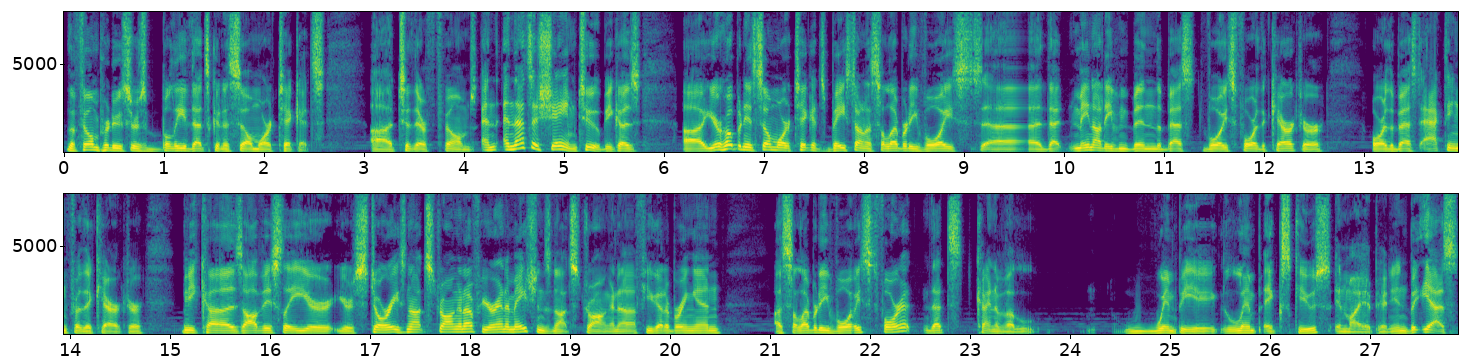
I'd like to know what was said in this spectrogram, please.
the film producers believe that's going to sell more tickets uh, to their films, and and that's a shame too because. Uh, you're hoping to sell more tickets based on a celebrity voice uh, that may not even been the best voice for the character or the best acting for the character because obviously your your story's not strong enough, your animation's not strong enough. You got to bring in a celebrity voice for it. That's kind of a wimpy, limp excuse, in my opinion. But yes,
